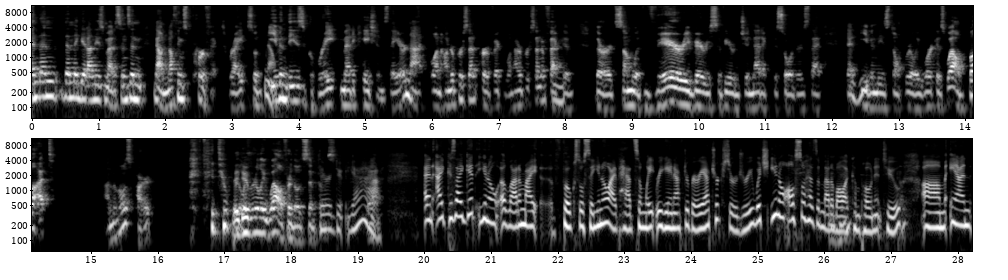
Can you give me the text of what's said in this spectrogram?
And then then they get on these medicines and now nothing's perfect, right? So No. even these great medications, they are not 100% perfect, 100% effective. There are some with very very severe genetic disorders that that Mhm. even these don't really work as well. But on the most part, they do They really do. really well for those symptoms. do- yeah. Yeah. And I, because I get, you know, a lot of my uh, folks will say, you know, I've had some weight regain after bariatric surgery, which, you know, also has a metabolic component too. Um, and,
